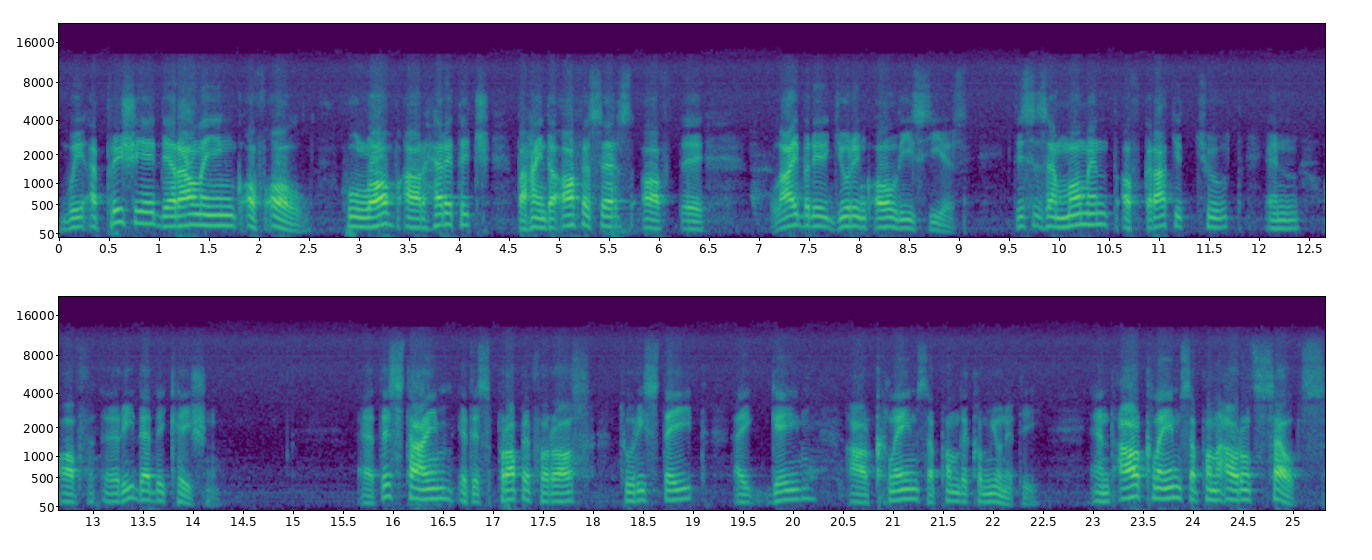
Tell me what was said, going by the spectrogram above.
We appreciate the rallying of all who love our heritage behind the officers of the library during all these years. This is a moment of gratitude and of rededication. At this time, it is proper for us to restate again our claims upon the community and our claims upon ourselves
